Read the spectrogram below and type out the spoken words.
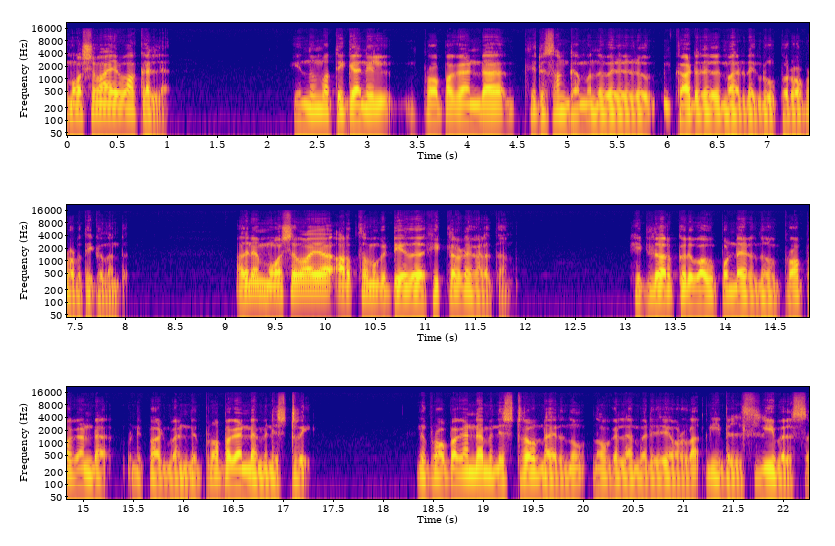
മോശമായ വാക്കല്ല. ഇന്നും വത്തിക്കാനിൽ പ്രോപ്പഗാൻഡ തിരുസംഘം എന്ന പേരിലൊരു കാർഡിനൽമാരുടെ ഗ്രൂപ്പ് പ്രോ- പ്രവർത്തിക്കുന്നുണ്ട്. അതിന് മോശമായ അർത്ഥം കിട്ടിയത് ഹിറ്റ്ലറുടെ കാലത്താണ്. ഹിറ്റ്ലർക്കൊരു വകുപ്പുണ്ടായിരുന്നു പ്രോപ്പഗാൻഡ ഡിപ്പാർട്ട്മെന്റ് പ്രോപ്പഗാൻഡ മിനിസ്ട്രി. ഇത് പ്രോപ്പഗണ്ട മിനിസ്റ്റർ ഉണ്ടായിരുന്നു. നമുക്കെല്ലാം പരിചയമുള്ള ഗീബൽസ് ഗീബൽസ്.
